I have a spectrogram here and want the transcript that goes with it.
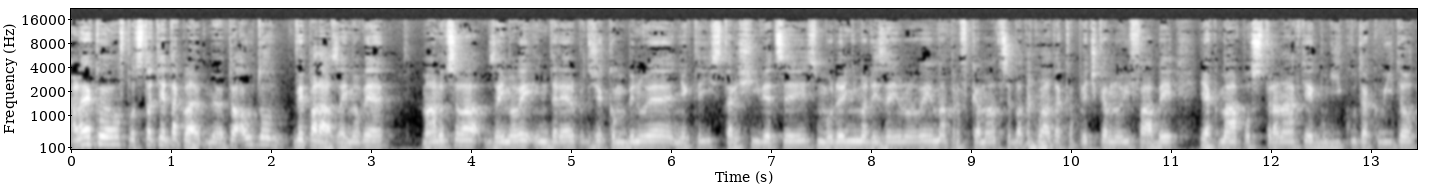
ale jako jo, v podstatě takhle. To auto vypadá zajímavě, má docela zajímavý interiér, protože kombinuje některé starší věci s moderníma designovými prvkama, třeba taková mm-hmm. ta kaplička v nový Fáby, jak má po stranách těch budíků takový to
